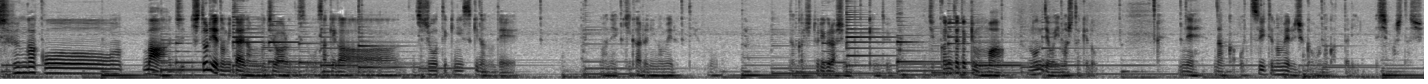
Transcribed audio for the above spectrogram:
自分がこうまあ一人で飲みたいのももちろんあるんですよ。お酒が日常的に好きなのでまあね気軽に飲めるってか一人暮らしの特権というか実家にいた時もまあ飲んではいましたけどねなんか落ち着いて飲める時間はなかったりしましたし。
